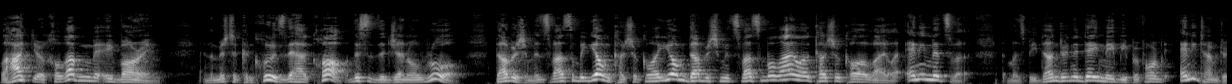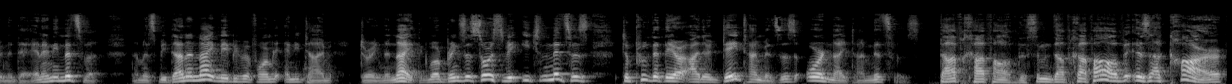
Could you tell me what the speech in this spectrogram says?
lahakir cholavim me'evarim. And the Mishnah concludes, the haklal. this is the general rule. Davish mitzvah b'yom kasher kol hayom. Davish mitzvah b'layla kasher kol halayla. Any mitzvah that must be done during the day may be performed any time during the day, and any mitzvah that must be done at night may be performed any time during the night. The Gemara brings a source of each of the mitzvahs to prove that they are either daytime mitzvahs or nighttime mitzvahs. Dav Chafalv, the sim Dav Chafalv is a car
